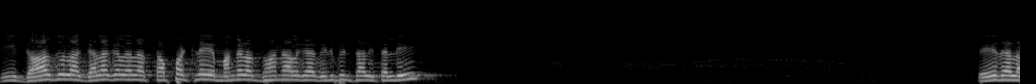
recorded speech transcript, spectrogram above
మీ గాజుల గలగలల చప్పట్లే మంగళధ్వానాలుగా వినిపించాలి తల్లి. పేదల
